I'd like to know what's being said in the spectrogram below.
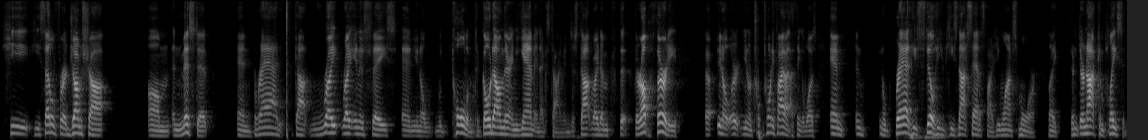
he he settled for a jump shot um and missed it and Brad got right right in his face and you know told him to go down there and yam it next time and just got right him they're up 30 uh, you know or you know tw- 25 I think it was and and you know Brad he's still he he's not satisfied. He wants more. Like they're, they're not complacent.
